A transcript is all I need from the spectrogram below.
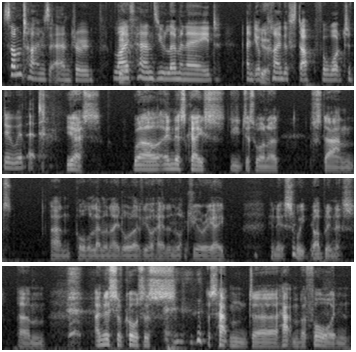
Sometimes, Andrew, life Yeah. hands you lemonade, and you're kind of stuck for what to do with it. Yes. Well, in this case, you just want to stand and pour the lemonade all over your head and luxuriate in its sweet bubbliness. Um, and this, of course, has has happened uh, happened before in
